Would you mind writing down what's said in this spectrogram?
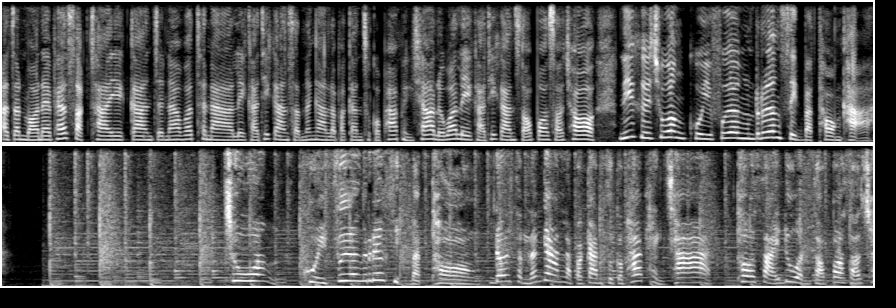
อาจารย์หมอนายแพทย์ศักดิ์ชัยการจนาวัฒนาเลขาธิการสำนักงานหลักประกันสุขภาพแห่งชาติ หรือว่าเลขาธิการสปสช นี่คือช่วงคุยเฟื่องเรื่องสิทธิ์บัตรทองค่ะ ช่วงคุยเฟื่องเรื่องสิทธิ์บัตรทอง โดยสำนักงานหลักประกันสุขภาพแห่งชาติ โทรสายด่วน สปสช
